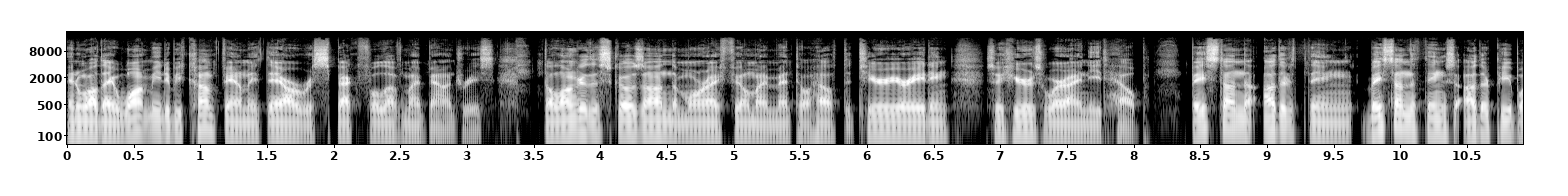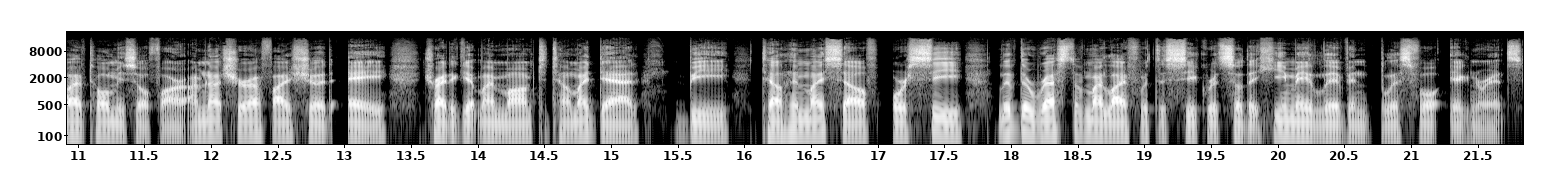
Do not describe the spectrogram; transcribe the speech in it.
and while they want me to become family, they are respectful of my boundaries. The longer this goes on, the more I feel my mental health deteriorating, so here's where I need help. Based on the other thing, based on the things other people have told me so far, I'm not sure if I should A, try to get my mom to tell my dad, B, tell him myself, or C, live the rest of my life with the secret so that he may live in blissful ignorance.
